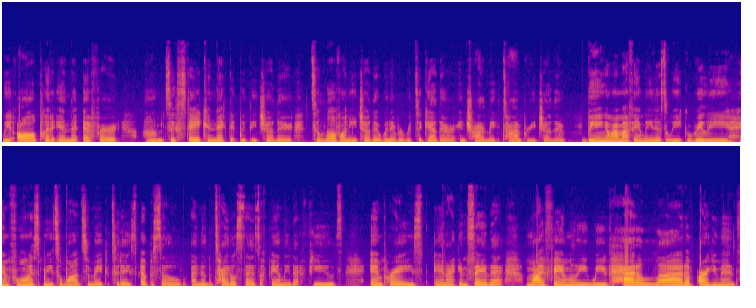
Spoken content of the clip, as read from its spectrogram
we all put in the effort um, to stay connected with each other, to love on each other whenever we're together, and try to make time for each other. Being around my family this week really influenced me to want to make today's episode. I know the title says A Family That Feuds and Prays, and I can say that my family, we've had a lot of arguments.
